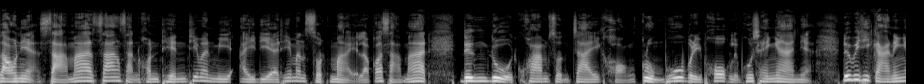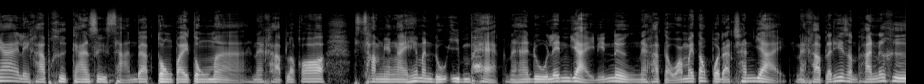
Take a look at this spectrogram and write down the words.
เราเนี่ยสามารถสร้างสรรค์คอนเทนต์ที่มันมีไอเดียที่มันสดใหม่ แล้วก็สามารถดึงดูดความสนใจของกลุ่มผู้บริโภคหรือผู้ใช้งานเนี่ยด้วยวิธีการง่ายๆเลยครับคือการสื่อสารแบบตรงไปตรงมานะครับแล้วก็ทำยังไงให้มันดู Impact นะฮะดูเล่นใหญ่นิดนึงนะครับแต่ว่าไม่ต้องโปรดักชันใหญ่นะครับและที่สำคัญกก็คือ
